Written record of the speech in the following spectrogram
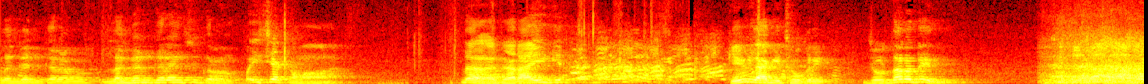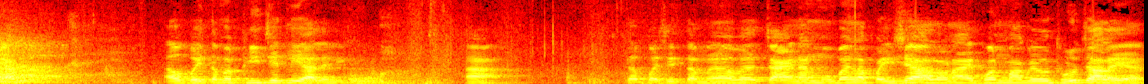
લગ્ન કરાવવાનું. લગ્ન કરાવીને શું કરવાનું? પૈસા કમાવાના. દસ હજાર આવી ગયા. કેવી લાગી છોકરી? જોરદાર હતી ને? આવ ભાઈ તમે ફી જેટલી આલેલી. હા. તો પછી તમે હવે ચાઇના મોબાઈલના પૈસા આલો ને આઈફોન માગો એવું થોડું ચાલે યાર.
